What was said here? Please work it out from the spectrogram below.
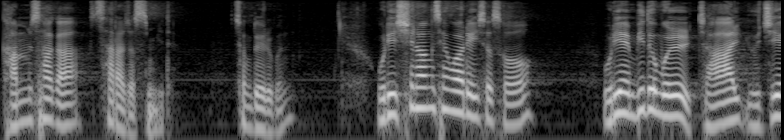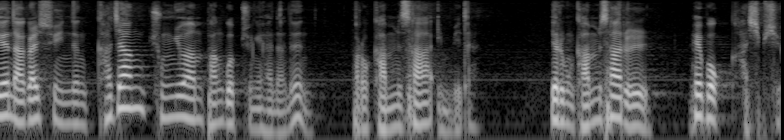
감사가 사라졌습니다. 성도 여러분, 우리 신앙생활에 있어서 우리의 믿음을 잘 유지해 나갈 수 있는 가장 중요한 방법 중에 하나는 바로 감사입니다. 여러분 감사를 회복하십시오.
